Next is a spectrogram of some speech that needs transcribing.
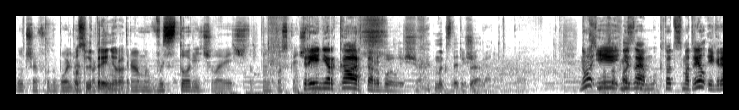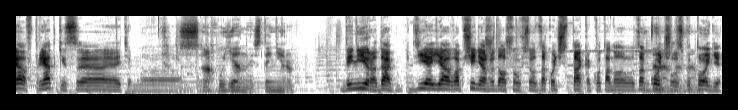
лучшая футбольная После тренера. драма в истории человечества. Ну, после кончины Тренер Картер был еще. Ну, кстати, 2005 да. Ну С и, не знаю, кто-то смотрел игра в прятки с э, этим... э, С охуенный, с Де Ниро. Де Ниро, да, где я вообще не ожидал, что все закончится так, как вот оно закончилось Да, да, в да. итоге.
